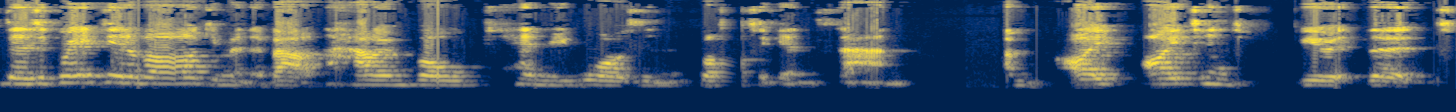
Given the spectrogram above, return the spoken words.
there's a great deal of argument about how involved Henry was in the plot against Anne. Um, I, I tend to view it that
